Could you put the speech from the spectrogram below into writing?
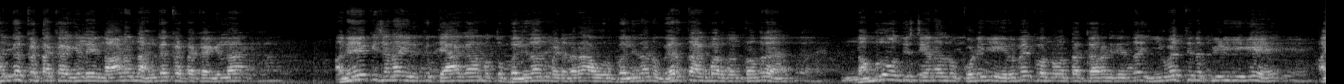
ಹಂಗ ಕಟ್ಟಕ್ಕಾಗಿಲ್ಲ, ಈ ನಾಡನ್ನ ಹಂಗ ಕಟ್ಟಕ್ಕಾಗಿಲ್ಲ. ಅನೇಕ ಜನ ಇದಕ್ಕೆ ತ್ಯಾಗ ಮತ್ತು ಬಲಿದಾನ ಮಾಡಿದಾರ. ಅವ್ರ ಬಲಿದಾನ ವ್ಯರ್ಥ ಆಗಬಾರ್ದು ಅಂತಂದ್ರೆ ನಮ್ದು ಒಂದಿಷ್ಟು ಏನಾದರೂ ಕೊಡುಗೆ ಇರಬೇಕು ಅನ್ನುವಂತ ಕಾರಣದಿಂದ ಇವತ್ತಿನ ಪೀಳಿಗೆಗೆ ಆ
